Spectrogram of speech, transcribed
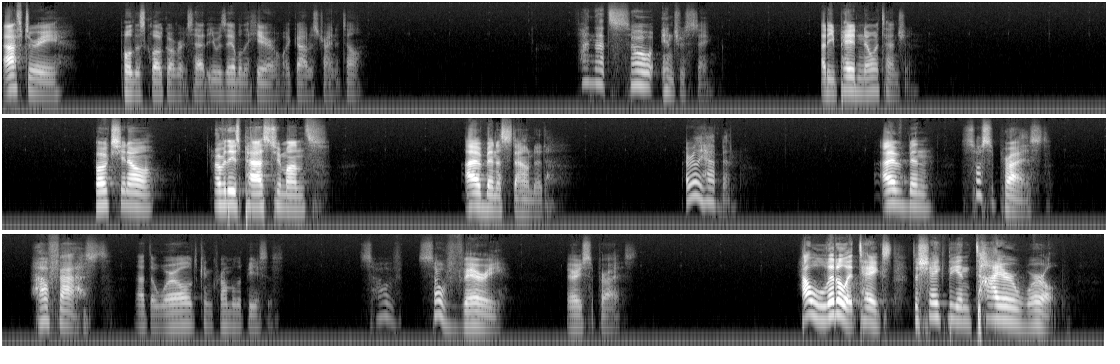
after he pulled his cloak over his head, he was able to hear what God was trying to tell him. I find that so interesting that he paid no attention. Folks, you know, over these past two months, I have been astounded. I really have been. I have been so surprised how fast that the world can crumble to pieces. So, so very, very surprised. How little it takes to shake the entire world.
